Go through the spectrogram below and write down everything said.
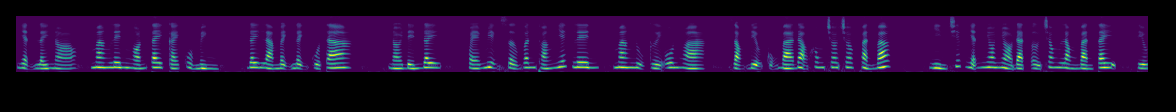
Nhận lấy nó, mang lên ngón tay cái của mình. Đây là mệnh lệnh của ta. Nói đến đây, khóe miệng sở vân thoáng nhếch lên, mang nụ cười ôn hòa. Giọng điệu cũng bá đạo không cho cho phản bác. Nhìn chiếc nhẫn nho nhỏ đặt ở trong lòng bàn tay, Tiếu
